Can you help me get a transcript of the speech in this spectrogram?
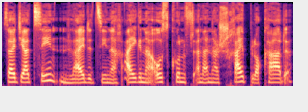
Seit Jahrzehnten leidet sie nach eigener Auskunft an einer Schreibblockade.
